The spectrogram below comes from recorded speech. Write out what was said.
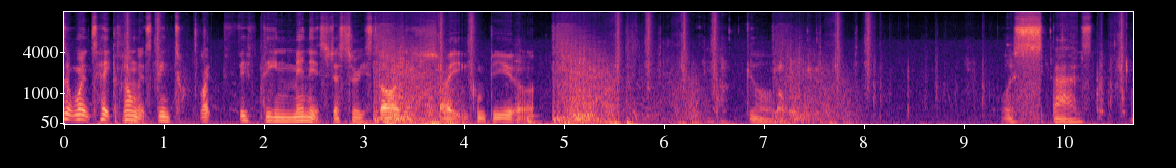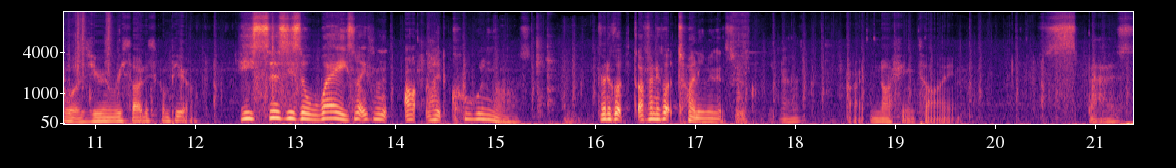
It it won't take long. It's been t- like 15 minutes just to restart this shitty computer. God. What a spaz. What, is you and restart this computer? He says he's away. He's not even uh, like calling us. I've only got I've only got 20 minutes to record now. Alright, knifing time. Spaz.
